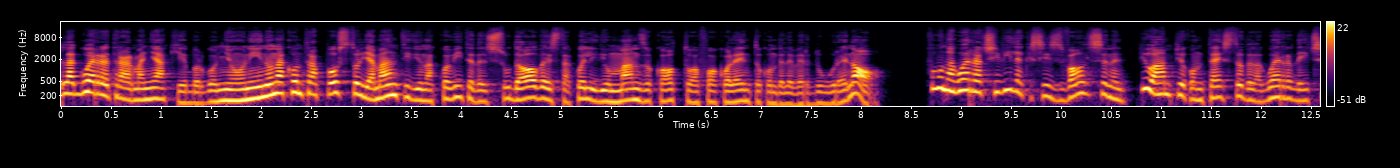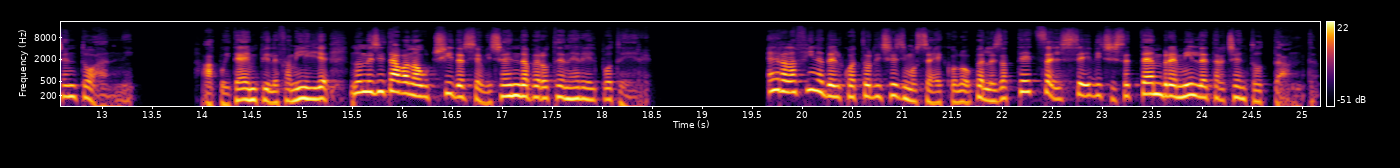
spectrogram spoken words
La guerra tra Armagnacchi e Borgognoni non ha contrapposto gli amanti di un'acquavite del sud-ovest a quelli di un manzo cotto a fuoco lento con delle verdure, no. Fu una guerra civile che si svolse nel più ampio contesto della guerra dei cento anni. A quei tempi le famiglie non esitavano a uccidersi a vicenda per ottenere il potere. Era la fine del XIV secolo, per l'esattezza il 16 settembre 1380.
